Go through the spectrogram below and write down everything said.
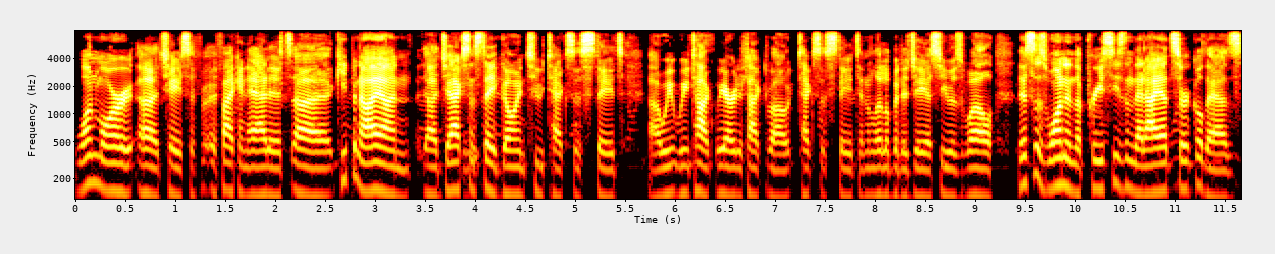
One more, uh, Chase, if, if I can add it. Uh, keep an eye on uh, Jackson State going to Texas State. Uh, we we talked, we already talked about Texas State and a little bit of JSU as well. This is one in the preseason that I had circled as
